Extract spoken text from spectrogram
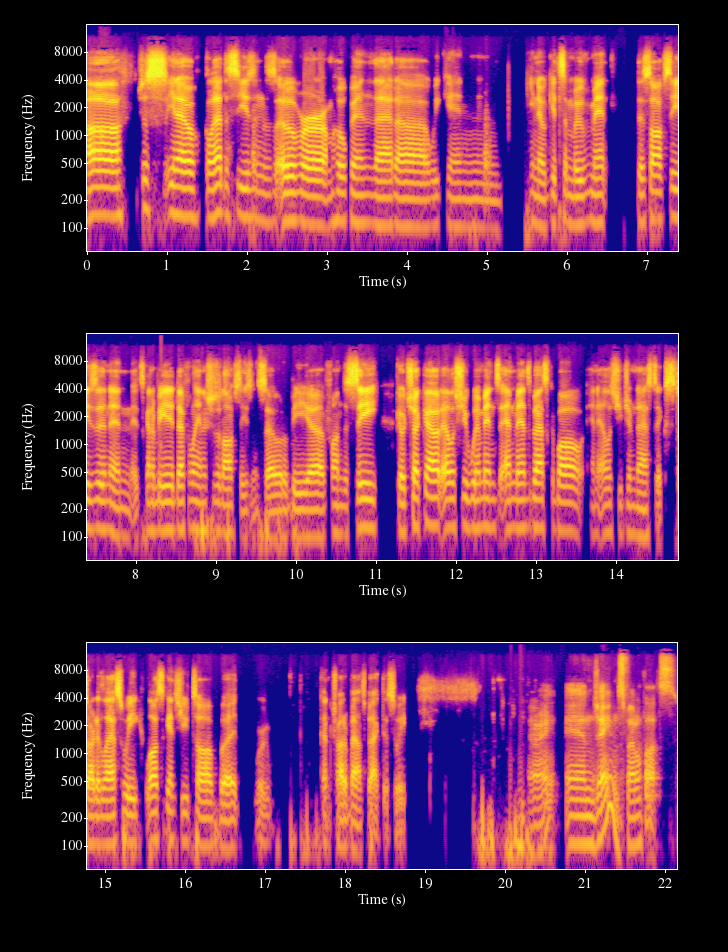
Uh, just you know, glad the season's over. I'm hoping that uh we can you know get some movement this off season, and it's going to be definitely an interesting off season. So it'll be uh, fun to see. Go check out LSU women's and men's basketball and LSU gymnastics. Started last week, lost against Utah, but we're going to try to bounce back this week. All right. And James, final thoughts.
